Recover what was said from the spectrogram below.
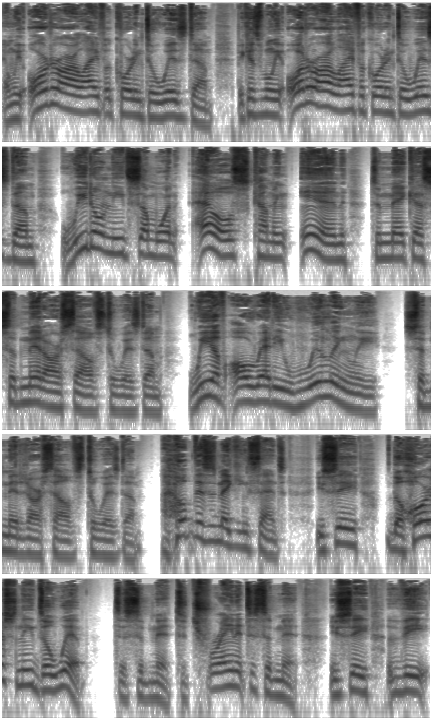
and we order our life according to wisdom. Because when we order our life according to wisdom, we don't need someone else coming in to make us submit ourselves to wisdom we have already willingly submitted ourselves to wisdom. I hope this is making sense. You see, the horse needs a whip to submit, to train it to submit. You see, the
